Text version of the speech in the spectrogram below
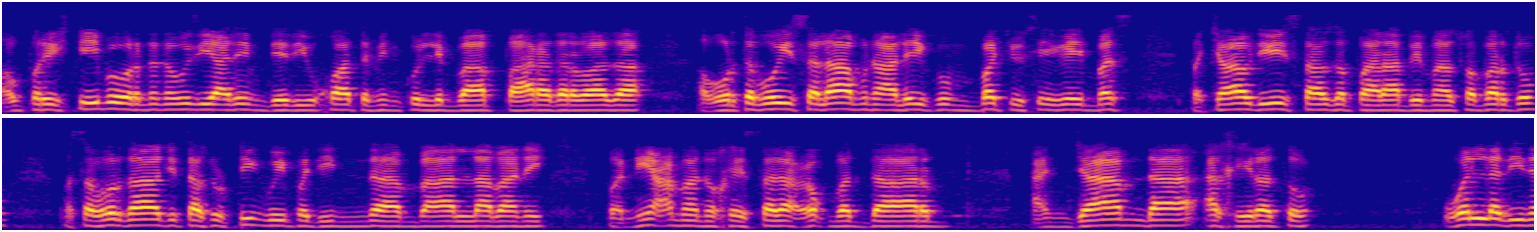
او فرشتي به ورننوځي علیهم د دې خواته من کل باب پار دروازه او ورته وی سلام علیکم بچو سیږي بس بچاو دی تاسو لپاره به ما صبرتم پس اور دا چې تاسو ټینګ وي په دین د الله باندې په نعمه نو خسته ده عقب الدار انجام دا اخرت والذین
